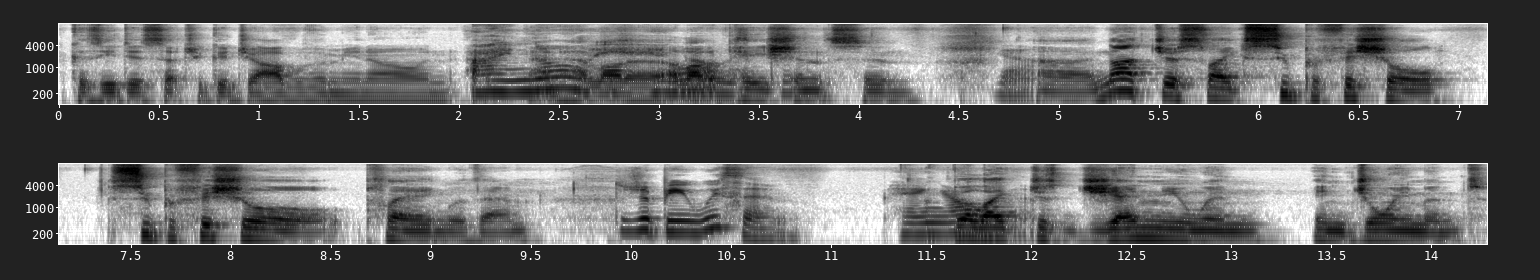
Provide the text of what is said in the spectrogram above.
because he did such a good job with him, you know, and, I and know, had a lot he of a lot of knows good. patience and Yeah. uh, not just like superficial superficial playing with them 就是 be with them, hang out. but with like them. just genuine enjoyment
